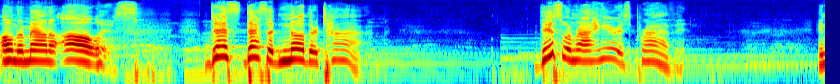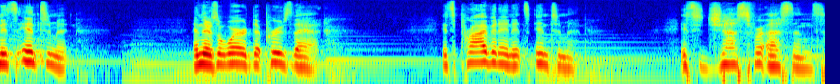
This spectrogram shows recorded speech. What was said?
on the Mount of Olives. That's, that's another time. This one right here is private and it's intimate. And there's a word that proves that. It's private and it's intimate. It's just for usins.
